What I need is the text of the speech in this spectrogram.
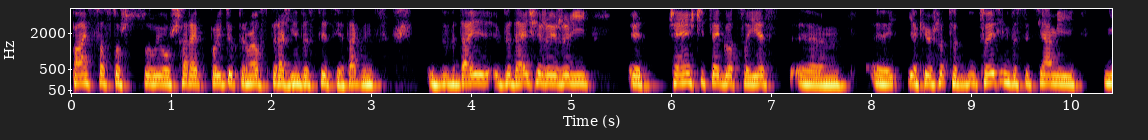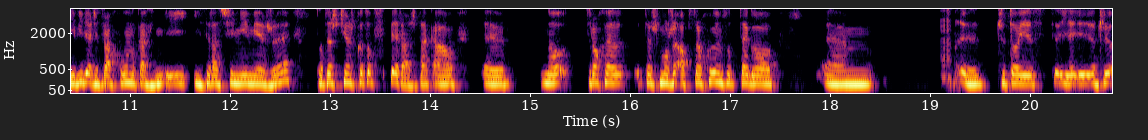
państwa stosują szereg polityk, które mają wspierać inwestycje, tak? Więc wydaje, wydaje się, że jeżeli części tego, co jest, jakiegoś, to, co jest inwestycjami, nie widać w rachunkach i, i teraz się nie mierzy, to też ciężko to wspierać, tak? A no, trochę też może abstrahując od tego, czy to jest, czy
